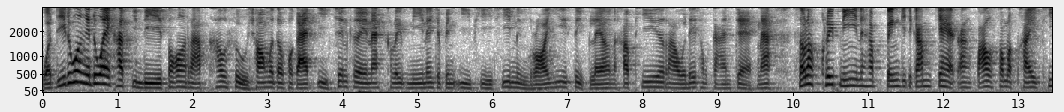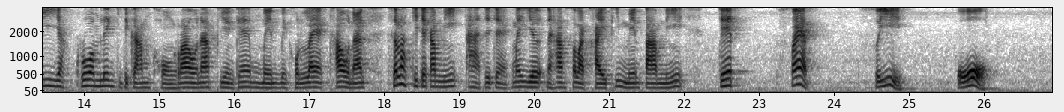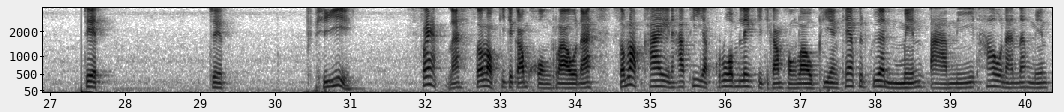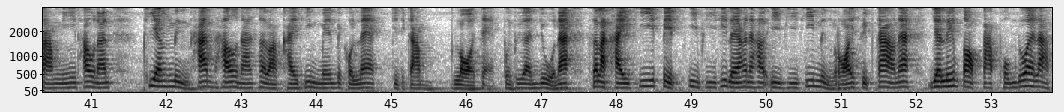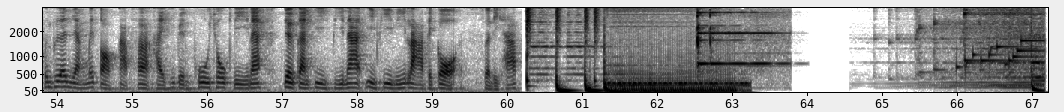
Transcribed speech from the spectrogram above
หวัดดีด้วยกันด้วยครับ ยินดีต้อนรับเข้าสู่ช่องมาตอร์โฟกัสอีกเช่นเคยนะ คลิปนี้น่าจะเป็น EP ที่ 120 แล้วนะครับ ที่เราได้ทำการแจกนะสำหรับคลิปนี้นะครับ เป็นกิจกรรมแจกอ่างเปาสำหรับใครที่อยากร่วมเล่นกิจกรรมของเรานะ เพียงแค่เมนเป็นคนแรกเท่านั้นสำหรับกิจกรรมนี้อาจจะแจกไม่เยอะนะครับสำหรับใครที่เมนตามนี้ 7 Z C O 7 7 P Z นะสำหรับกิจกรรมของเรานะสำหรับใครนะครับที่อยากร่วมเล่นกิจกรรมของเราเพียงแค่เพื่อนๆเม้นตามนี้เท่านั้นนะเม้นตามนี้เท่านั้นเพียงหนึ่งท่านเท่านั้นสำหรับใครที่เม้นเป็นคนแรกกิจกรรมรอแจกเพื่อนๆอยู่นะสำหรับใครที่ติด EP ที่แล้วนะครับ EP ที่ 119 นะ อย่าลืมตอบกลับผมด้วยล่ะเพื่อนๆยังไม่ตอบกลับสำหรับใครที่เป็นผู้โชคดีนะ เจอกัน EP หน้า EP นี้ลาไปก่อน สวัสดีครับ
